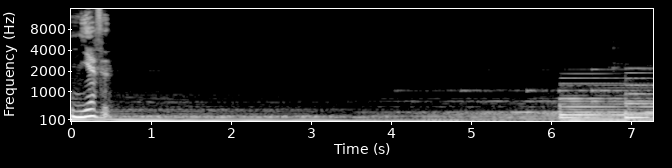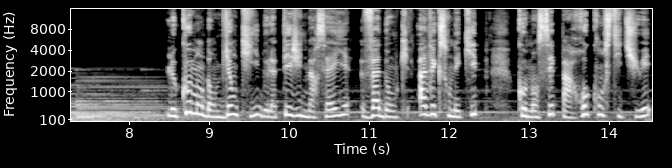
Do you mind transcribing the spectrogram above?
ni aveu. Le commandant Bianchi de la PJ de Marseille va donc, avec son équipe, commencer par reconstituer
